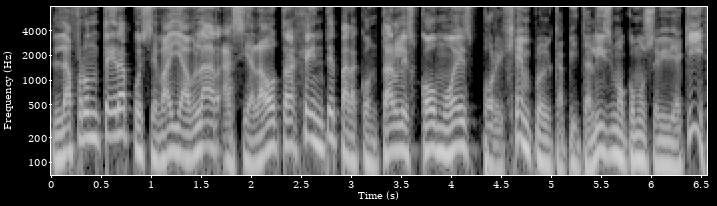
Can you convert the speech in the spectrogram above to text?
la frontera pues se vaya a hablar hacia la otra gente para contarles cómo es, por ejemplo, el capitalismo, cómo se vive aquí.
